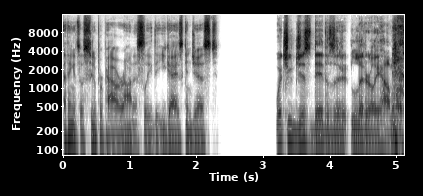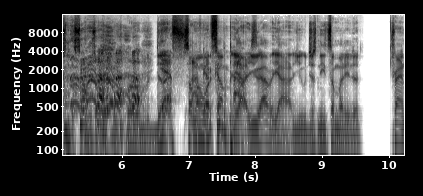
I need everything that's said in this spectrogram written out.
I think it's a superpower honestly that you guys can just What you just did is literally how most of the songs are written. Where d- Yes, someone I've got would come. Yeah, you have it. Yeah, you just need somebody to translate.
